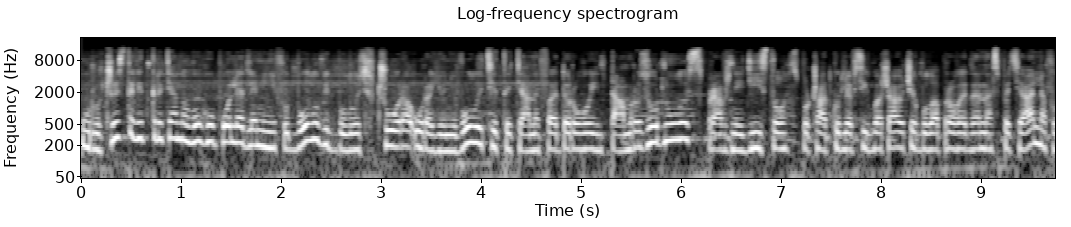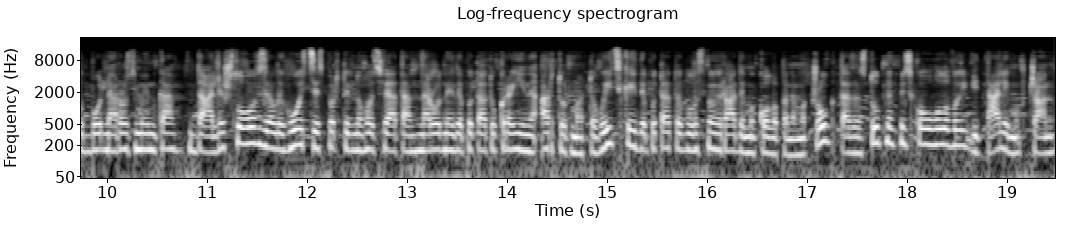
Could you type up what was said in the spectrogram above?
Урочисте відкриття нового поля для мініфутболу відбулось вчора у районі вулиці Тетяни Федорової. Там розгорнулось справжнє дійство. Спочатку для всіх бажаючих була проведена спеціальна футбольна розминка. Далі слово взяли гості спортивного свята. Народний депутат України Артур Мартовицький, депутат обласної ради Микола Панамочук та заступник міського голови Віталій Мовчан.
